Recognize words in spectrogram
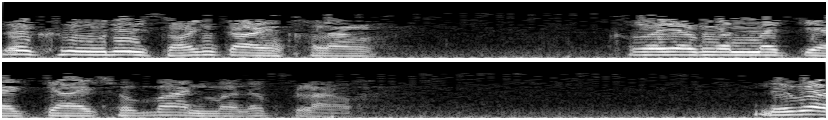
ด้วยครูที่สอนการคลัง เคยเอาเงินมาแจกจ่ายชาวบ้านมาหรือเปล่า หรือว่า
